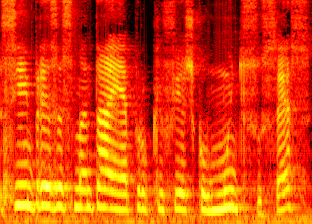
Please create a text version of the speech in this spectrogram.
se a empresa se mantém, é porque o fez com muito sucesso,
